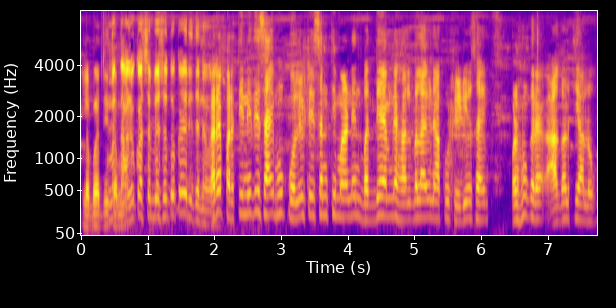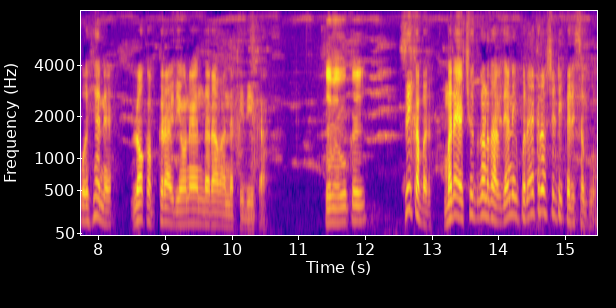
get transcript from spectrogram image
એટલે બધી તમે તમે તાલુકા સભ્ય છો તો કઈ રીતે અરે પ્રતિનિધિ સાહેબ હું પોલીસ સ્ટેશનથી માંડીને બધે એમને હાલ બલાવી નાખું ટીડીઓ સાહેબ. પણ શું કરે આગળથી આ લોકો છે ને લોકઅપ કરાવી દે અને અંદર આવવા નથી દેતા. એવું કઈ? શી ખબર? મને અછૂત ગણત આવી જાય ઉપર એક્રોસિટી કરી શકું?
